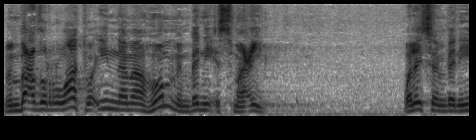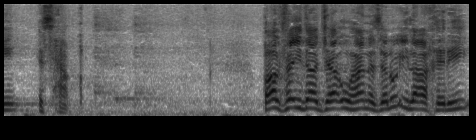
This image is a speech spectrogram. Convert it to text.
من بعض الرواة وإنما هم من بني إسماعيل وليس من بني إسحاق. قال فإذا جاءوها نزلوا إلى آخر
